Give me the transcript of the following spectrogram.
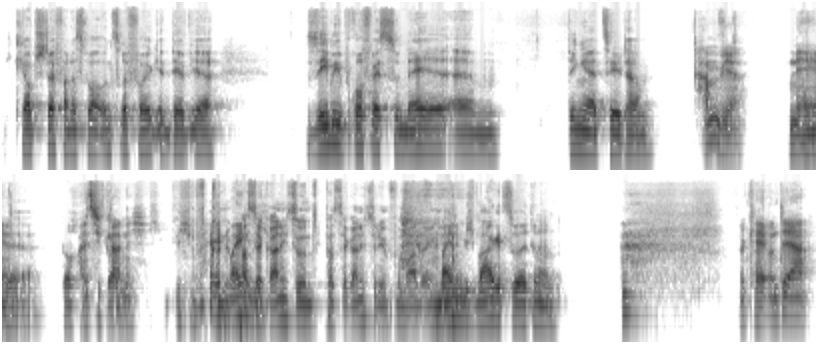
Ich glaube, Stefan, das war unsere Folge, in der wir semi-professionell ähm, Dinge erzählt haben. Haben wir? Haben Nee, wir, doch, weiß ich gar nicht. Ich, ich Können, meine, passt, ja mich, gar nicht zu, uns- passt ja gar nicht zu dem Format eigentlich. meine mich vage zu erinnern. Okay, und der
